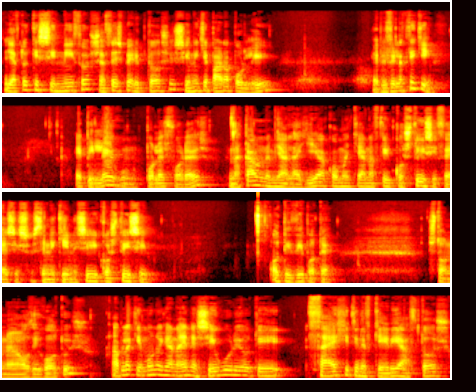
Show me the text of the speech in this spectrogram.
Γι' αυτό και συνήθως σε αυτές τις περιπτώσεις είναι και πάρα πολύ επιφυλακτικοί. Επιλέγουν πολλές φορές να κάνουν μια αλλαγή, ακόμα και αν αυτή κοστίσει θέσεις στην εκκίνηση ή κοστίσει οτιδήποτε στον οδηγό τους, απλά και μόνο για να είναι σίγουροι ότι θα έχει την ευκαιρία αυτός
